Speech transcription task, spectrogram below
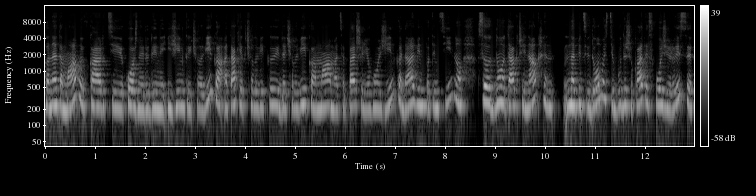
планета мами в карті кожної людини і жінки, і чоловіка. А так як чоловіки для чоловіка, мама це перша його жінка, да, він потенційно все одно так чи інакше на підсвідомості буде шукати схожі риси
